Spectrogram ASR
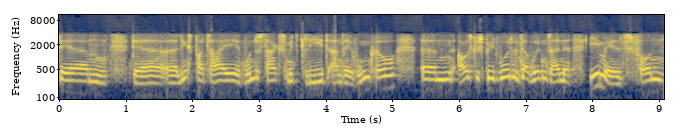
der, ähm, der äh, Linkspartei Bundestagsmitglied André Hunko ähm, ausgespielt wurde und da wurden seine E-Mails von,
